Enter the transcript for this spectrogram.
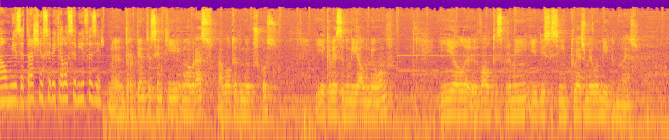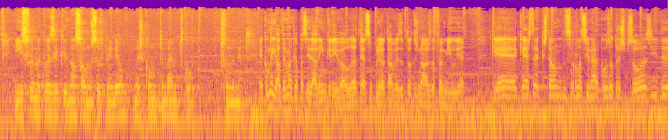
há um mês atrás sem eu saber que ela o sabia fazer. De repente eu senti um abraço à volta do meu pescoço e a cabeça do Miguel no meu ombro e ele volta-se para mim e disse assim, tu és meu amigo, não és? E isso foi uma coisa que não só me surpreendeu, mas como também me tocou profundamente. É que o Miguel tem uma capacidade incrível, até superior talvez a todos nós da família, que é, que é esta questão de se relacionar com as outras pessoas e de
